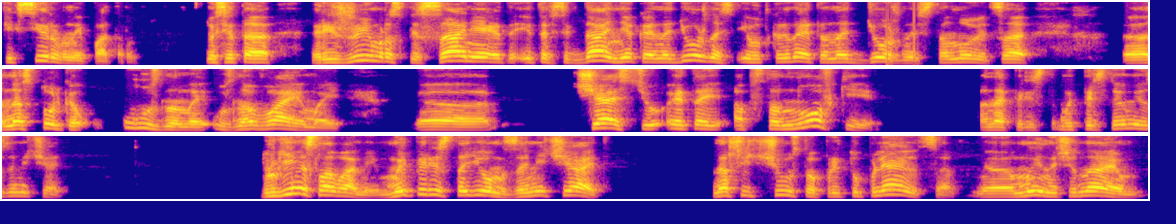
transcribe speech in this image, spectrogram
фиксированный паттерн. То есть это режим, расписание, это, это всегда некая надежность. И вот когда эта надежность становится Э, настолько узнанной, узнаваемой э, частью этой обстановки, она перест... мы перестаем ее замечать. Другими словами, мы перестаем замечать, наши чувства притупляются, э, мы начинаем,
